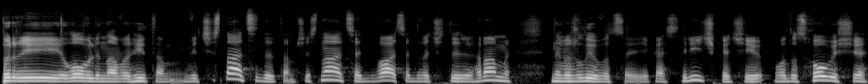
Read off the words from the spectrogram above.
при ловлі на ваги там, від 16, там, 16, 20, 24 грами, неважливо, це якась річка чи водосховище.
